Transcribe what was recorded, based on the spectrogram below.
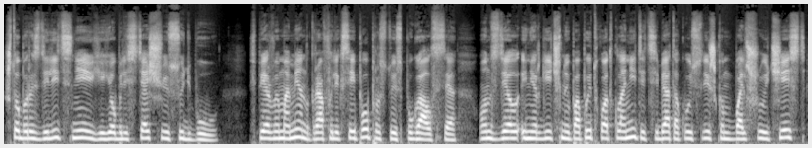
чтобы разделить с нею ее блестящую судьбу. В первый момент граф Алексей попросту испугался. Он сделал энергичную попытку отклонить от себя такую слишком большую честь,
